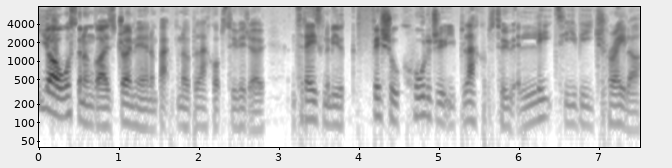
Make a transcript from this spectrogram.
Yo, what's going on guys? Jerome here and I'm back with another Black Ops 2 video. And today's going to be the official Call of Duty Black Ops 2 Elite TV trailer.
